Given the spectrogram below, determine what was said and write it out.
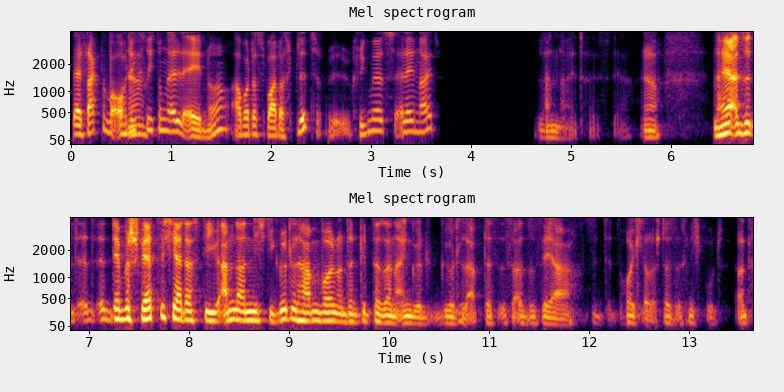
Er sagt aber auch Ja. nichts Richtung LA, ne? Aber das war der Split. Kriegen wir jetzt LA Knight? Landnight heißt der, ja. Naja, also der beschwert sich ja, dass die anderen nicht die Gürtel haben wollen und dann gibt er seinen eigenen Gür- Gürtel ab. Das ist also sehr heuchlerisch, das ist nicht gut. Und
